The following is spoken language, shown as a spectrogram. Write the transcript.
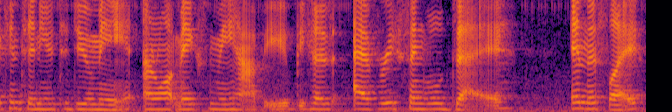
to continue to do me and what makes me happy because every single day in this life,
